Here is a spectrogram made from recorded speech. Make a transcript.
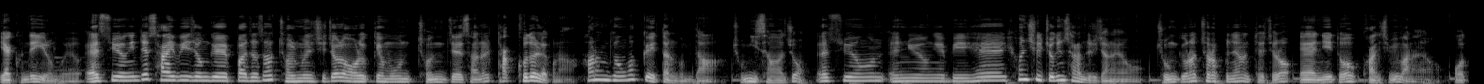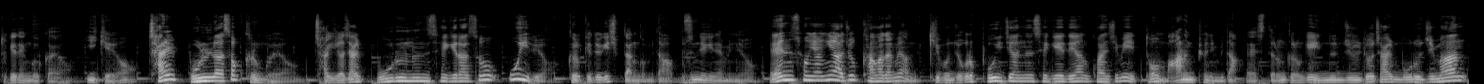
예컨대 이런 거예요. S 유형인데 사이비 종교에 빠져서 젊은 시절 어렵게 모은 전 재산을 다 거덜내거나 하는 경우가 꽤 있다는 겁니다. 좀 이상하죠? S 유형은 N 유형에 비해 현실적인 사람들이잖아요. 종교나 철학 분야는 대체로 N이 더 관심이 많아요. smile. 어떻게 된 걸까요? 이게요. 잘 몰라서 그런 거예요. 자기가 잘 모르는 세계라서 오히려 그렇게 되기 쉽다는 겁니다. 무슨 얘기냐면요. N 성향이 아주 강하다면 기본적으로 보이지 않는 세계에 대한 관심이 더 많은 편입니다. S들은 그런 게 있는 줄도 잘 모르지만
